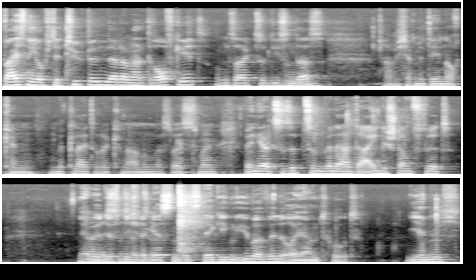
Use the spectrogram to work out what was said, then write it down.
weiß nicht, ob ich der Typ bin, der dann halt drauf geht und sagt so dies und das, aber ich habe mit denen auch kein Mitleid oder keine Ahnung, was weiß ich meine. Wenn die halt zu 17, wenn er halt da eingestampft wird, Ja, aber ihr dürft ist nicht halt so. vergessen, dass der Gegenüber will euren Tod. Ihr nicht.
